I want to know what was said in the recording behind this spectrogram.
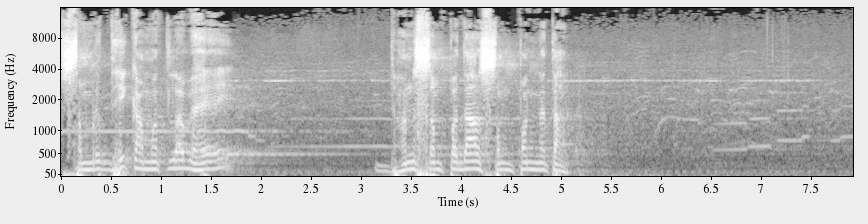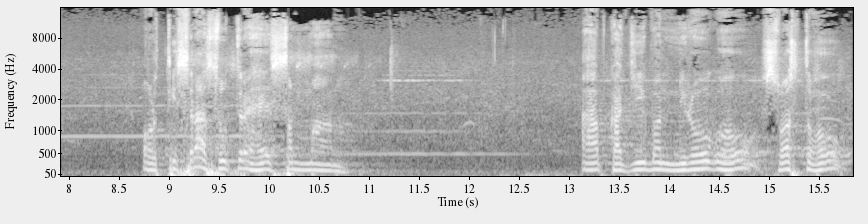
समृद्धि का मतलब है धन संपदा संपन्नता। और तीसरा सूत्र है सम्मान। आपका जीवन निरोग हो, स्वस्थ हो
